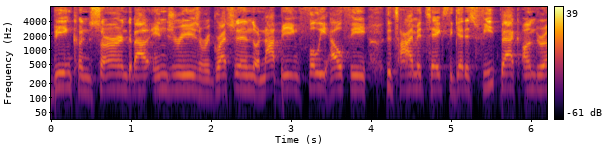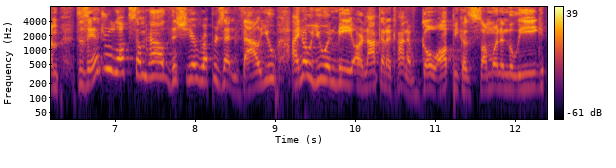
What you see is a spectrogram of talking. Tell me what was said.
being concerned about injuries or regression or not being fully healthy, the time it takes to get his feet back under him? Does Andrew Luck somehow this year represent value? I know you and me are not going to kind of go up because someone in the league,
